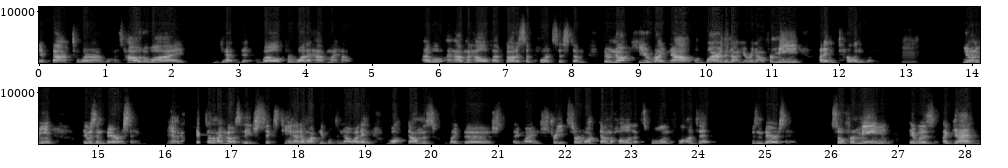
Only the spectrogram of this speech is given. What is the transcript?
get back to where I was? How do I get there? Well, for one, I have my health. I will. I have my health. I've got a support system. They're not here right now. But why are they not here right now? For me, I didn't tell anybody. Mm. You know what I mean? It was embarrassing. Yeah. I got kicked out of my house at age 16. I didn't want people to know. I didn't walk down this like the like my streets or walk down the halls at school and flaunt it. It was embarrassing. So for me, it was again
